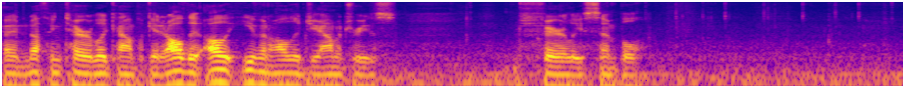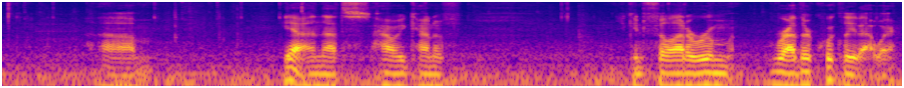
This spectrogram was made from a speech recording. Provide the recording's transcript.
Okay, nothing terribly complicated. All the all even all the geometry is fairly simple. Um, yeah, and that's how we kind of you can fill out a room rather quickly that way.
